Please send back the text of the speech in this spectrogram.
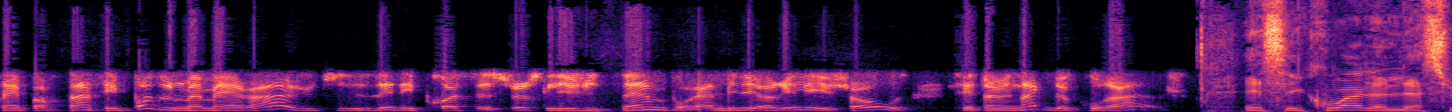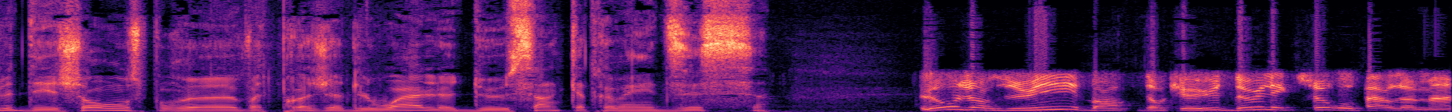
c'est important. C'est pas du même âge d'utiliser des processus légitimes pour améliorer les choses. C'est un acte de courage. Et c'est quoi la suite des choses pour euh, votre projet de loi, le 290? Là, aujourd'hui, bon, donc il y a eu deux lectures au Parlement.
